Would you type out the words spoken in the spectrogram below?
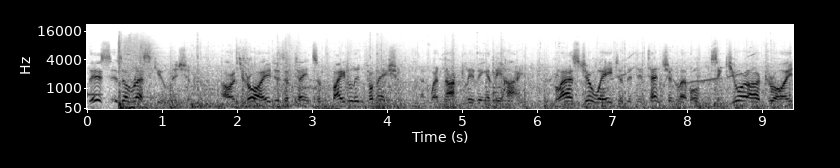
This is a rescue mission. Our droid has obtained some vital information, and we're not leaving it behind. Blast your way to the detention level, secure our droid,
